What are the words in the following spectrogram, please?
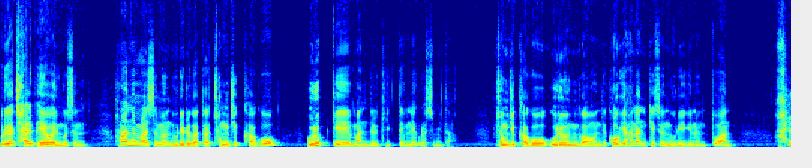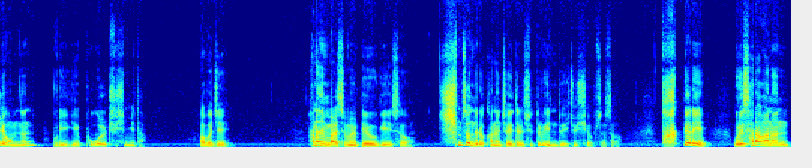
우리가 잘 배워야 하는 것은 하나님 말씀은 우리를 갖다 정직하고 의롭게 만들기 때문에 그렇습니다. 정직하고 의로운 가운데 거기 하나님께서는 우리에게는 또한 한량없는 우리에게 복을 주십니다. 아버지 하나님 말씀을 배우기 위해서 힘써 노력하는 저희 될 수 있도록 인도해 주시옵소서. 특별히 우리 사랑하는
